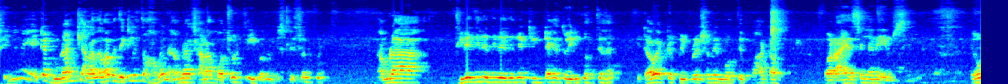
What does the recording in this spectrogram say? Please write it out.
সেই জন্য এটা ডুরানকে আলাদাভাবে দেখলে তো হবে না। আমরা সারা বছরকে এইভাবে বিশ্লেষণ করি। আমরা ধীরে ধীরে ধীরে ধীরে টিমটাকে তৈরি করতে হয়। এটাও একটা প্রিপারেশনের মধ্যে part of for ISL and FC এবং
